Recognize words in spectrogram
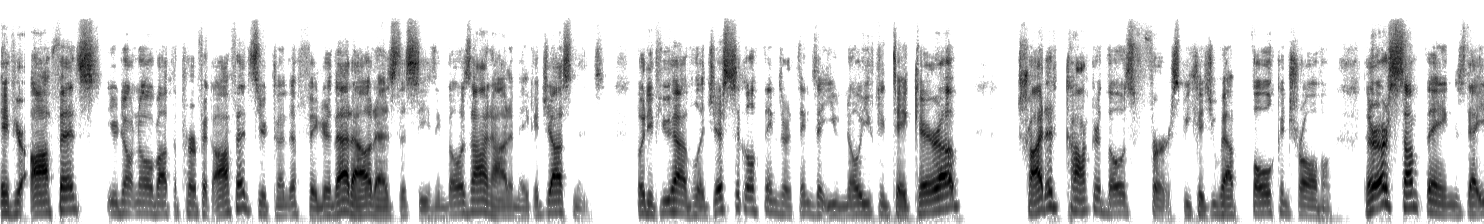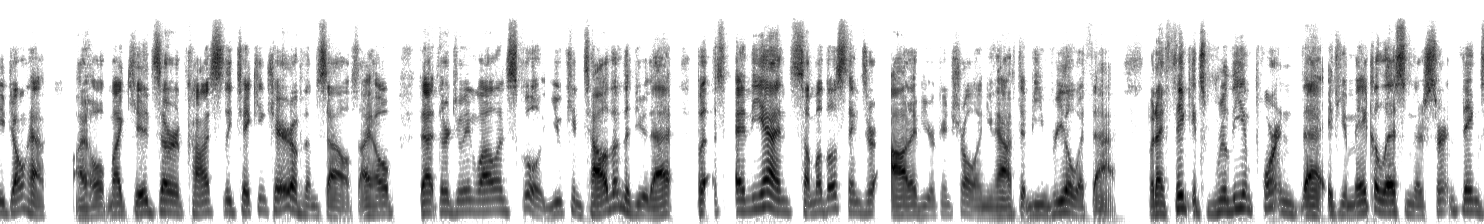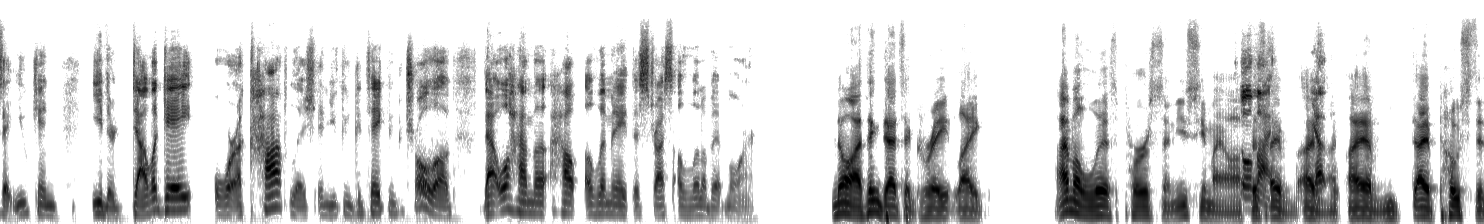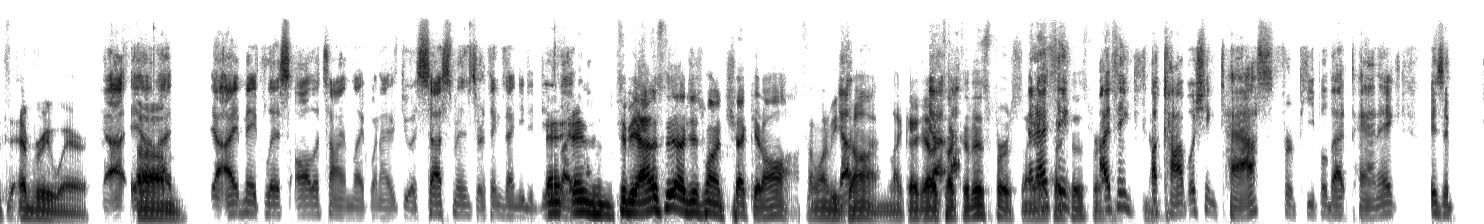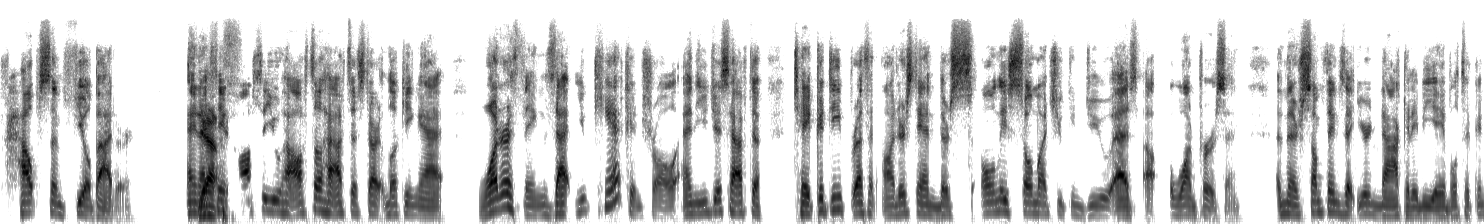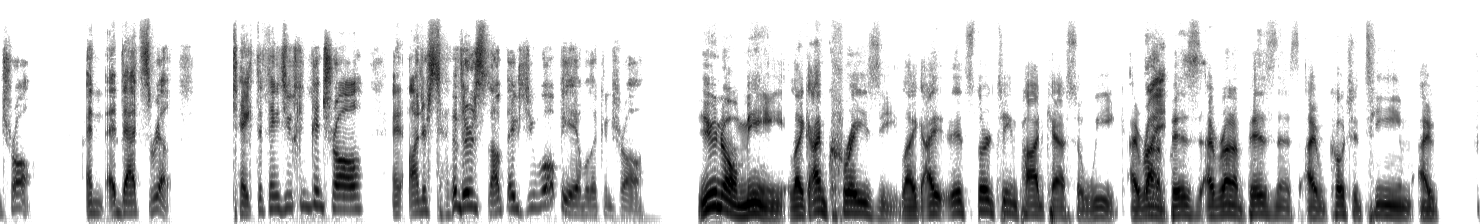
If your offense, you don't know about the perfect offense, you're going to figure that out as the season goes on, how to make adjustments. But if you have logistical things or things that you know you can take care of, try to conquer those first because you have full control of them. There are some things that you don't have. I hope my kids are constantly taking care of themselves. I hope that they're doing well in school. You can tell them to do that, but in the end, some of those things are out of your control and you have to be real with that. But I think it's really important that if you make a list and there's certain things that you can either delegate or accomplish and you can take control of, that will help eliminate the stress a little bit more. No, I think that's a great like I'm a list person. You see my office. I. I. have I, yep. I have I have post-its everywhere. Yeah, yeah. Um, I, yeah, I make lists all the time, like when I do assessments or things I need to do. And, like, and to be honest with you, I just want to check it off. I want to be yep. done. Like I got to yeah, talk to this person. And I, I think I think accomplishing tasks for people that panic is it helps them feel better. And yes. I think also you also have to start looking at what are things that you can't control. And you just have to take a deep breath and understand there's only so much you can do as a, one person. And there's some things that you're not going to be able to control. And, and that's real. Take the things you can control and understand there's some things you won't be able to control you know me like i'm crazy like i it's 13 podcasts a week i run right. a biz i run a business i coach a team i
